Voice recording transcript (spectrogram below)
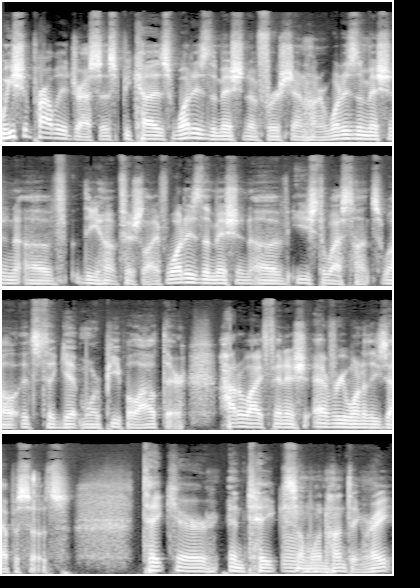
we should probably address this because what is the mission of First Gen Hunter? What is the mission of the Hunt Fish Life? What is the mission of East2West Hunts? Well, it's to get more people out there. How do I finish every one of these episodes? Take care and take mm-hmm. someone hunting, right?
